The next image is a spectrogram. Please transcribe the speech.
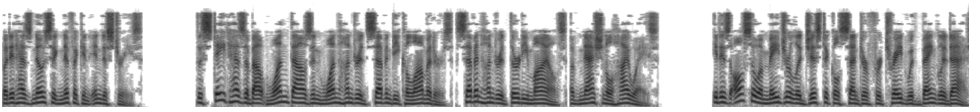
but it has no significant industries. The state has about 1,170 kilometers (730 miles) of national highways. It is also a major logistical center for trade with Bangladesh.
